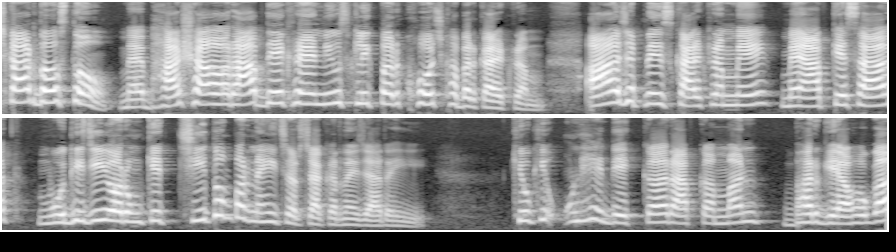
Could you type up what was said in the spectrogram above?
नमस्कार दोस्तों, मैं भाषा और आप देख रहे हैं न्यूज़ क्लिक पर खोज खबर कार्यक्रम। आज अपने इस कार्यक्रम में मैं आपके साथ मोदी जी और उनके चीतों पर नहीं चर्चा करने जा रही, क्योंकि उन्हें देखकर आपका मन भर गया होगा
